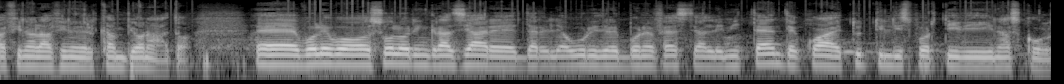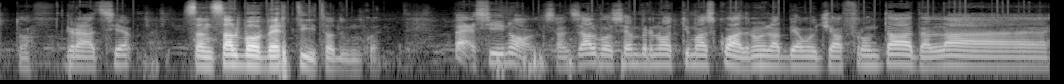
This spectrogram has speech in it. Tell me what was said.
a, fino alla fine del campionato. Eh, volevo solo ringraziare e dare gli auguri delle buone feste all'emittente qua e tutti gli sportivi in ascolto. Grazie. San Salvo avvertito dunque. Beh sì, no, San Salvo è sempre un'ottima squadra, noi l'abbiamo già affrontata, là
